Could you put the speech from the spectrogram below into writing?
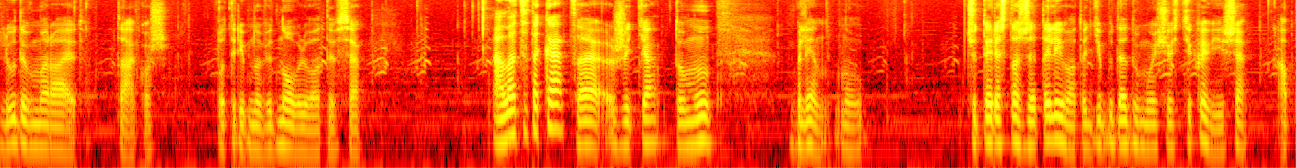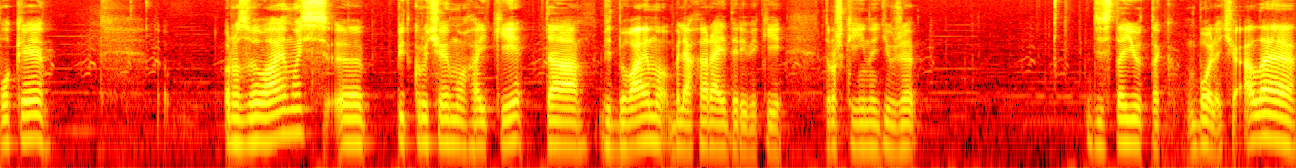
люди вмирають також. Потрібно відновлювати все. Але це таке, це життя, тому. Блін, ну. 400 жителів, а тоді буде, думаю, щось цікавіше. А поки розвиваємось, е, підкручуємо гайки та відбиваємо бляха рейдерів, які трошки іноді вже дістають так боляче. Але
